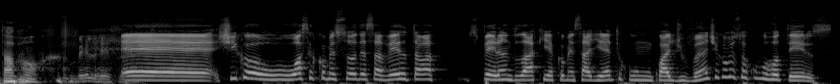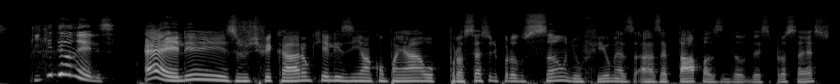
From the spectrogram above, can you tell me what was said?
Tá bom. Beleza. É, Chico, o Oscar começou dessa vez, eu tava esperando lá que ia começar direto com um coadjuvante e começou com roteiros. O que, que deu neles? É, eles justificaram que eles iam acompanhar o processo de produção de um filme, as, as etapas do- desse processo.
